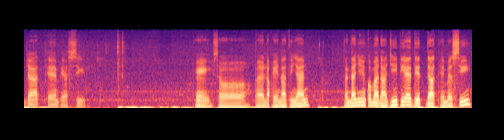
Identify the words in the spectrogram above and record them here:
edit.msc Okay, so palalakihin natin yan. Tandaan nyo yung command ha, gpedit.msc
